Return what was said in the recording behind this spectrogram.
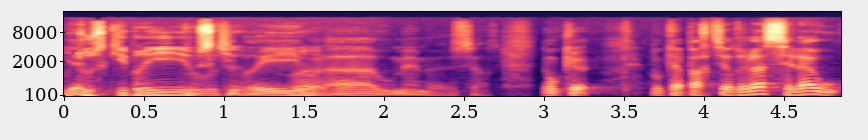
il y a tout ce qui brille, tout ou ce qui brille, ouais. voilà, ou même. Donc, donc à partir de là, c'est là où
